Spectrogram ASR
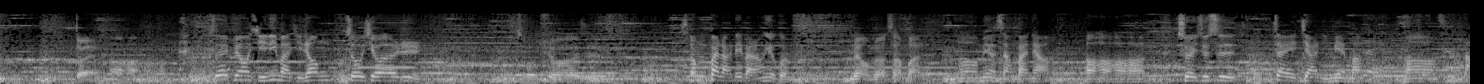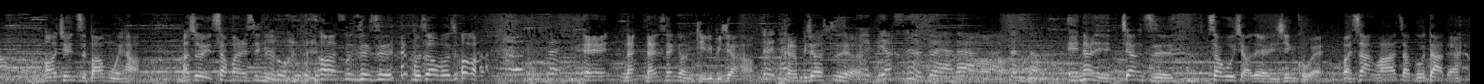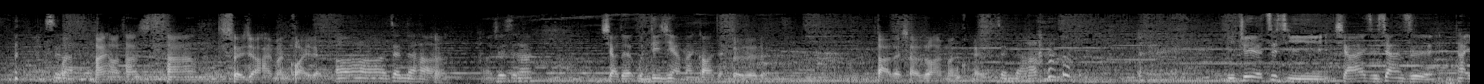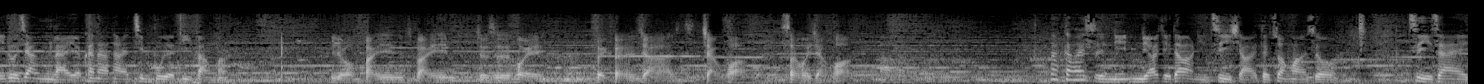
对，好好好，所以不用洗，立马启动周休二日，周休二日。从拜六礼拜六有滚？没有没有上班了。哦，没有上班了。好好好好，所以就是在家里面吗？对。哦。全职保姆。哦，全职保姆也好。啊，所以上班的是你。啊，是是是，不错不错。对。哎，男男生可能体力比较好。对。可能比较适合。对，比较适合，对啊，对啊，真的。哎，那你这样子照顾小的也很辛苦哎，晚上还要照顾大的，是吗？还好，他他睡觉还蛮乖的。哦，真的哈。哦，就是他。小的稳定性还蛮高的，对对对，大的小的都还蛮快的，真的哈。你觉得自己小孩子这样子，他一路这样来，有看到他的进步的地方吗？有反应，反应就是会会跟人家讲话，算会讲话。啊。那刚开始你了解到你自己小孩的状况的时候，自己在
